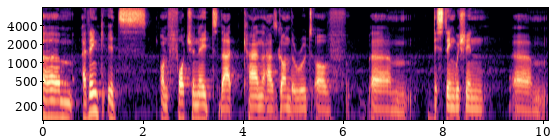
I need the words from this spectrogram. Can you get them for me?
Um, I think it's unfortunate that CAN has gone the route of um, distinguishing um,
